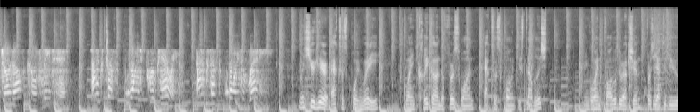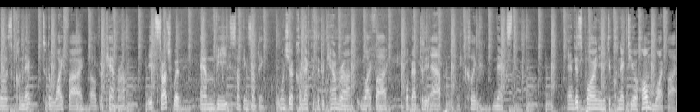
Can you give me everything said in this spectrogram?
startup completed. Access point preparing. Access point ready. Once you hear access point ready go and click on the first one access point established and go ahead and follow direction. First you have to do is connect to the Wi-Fi of the camera. It starts with MV something something. Once you're connected to the camera Wi-Fi go back to the app and click next. At this point you need to connect to your home Wi-Fi.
